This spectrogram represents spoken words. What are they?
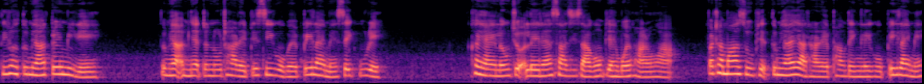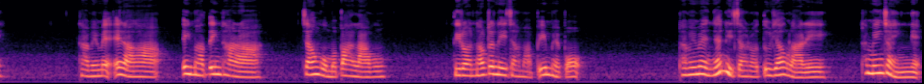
ဒီတော့သူများတွေးမိတယ်သူများအမျက်တနိုးထားတဲ့ပစ္စည်းကိုပဲပေးလိုက်မယ်စိတ်ကူးတယ်ခရိုင်လုံးကျွတ်အလေတန်းစာစီစာကုန်းပြိုင်ပွဲမှာတော့ပထမစုဖြစ်သူများရထားတဲ့ဖောင်တိန်လေးကိုပေးလိုက်မယ်ဒါပေမဲ့အဲ့ဒါကအိမ်မှာတင်ထားတာကျောင်းကိုမပလာဘူးဒီတော့နောက်တနေ့ကျမှပေးမယ်ပေါ့ဒါပေမဲ့ညနေကျတော့သူရောက်လာတယ်ထမင်းကြိုင်ကြီးနဲ့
